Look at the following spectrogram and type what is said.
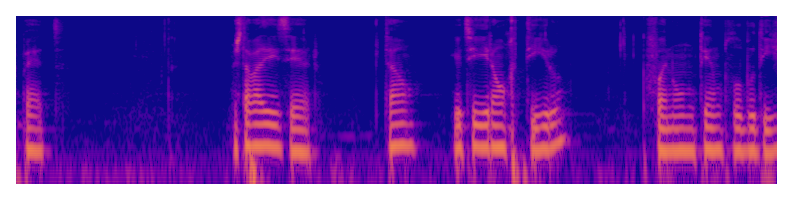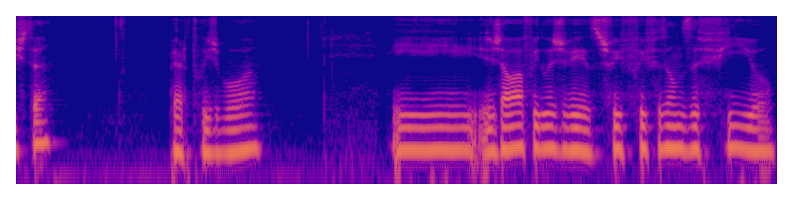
repete. Mas estava a dizer, então eu decidi ir a um retiro foi num templo budista perto de Lisboa e já lá fui duas vezes. Fui, fui fazer um desafio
